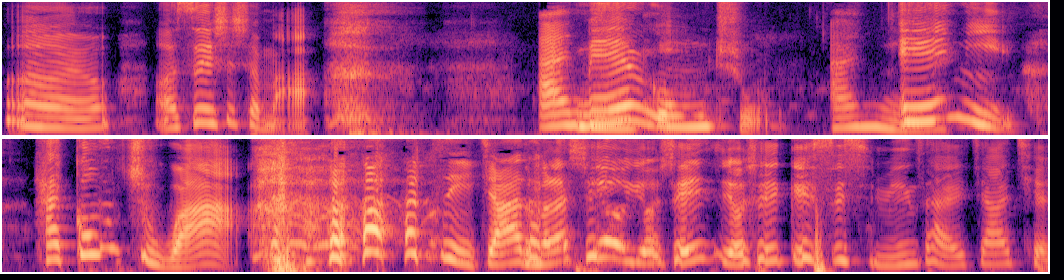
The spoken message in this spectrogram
哎呦，啊，所以是什么？安妮公主，安妮，安妮还公主啊？自己加的？怎么了？谁有有谁有谁给自己名字还加钱？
